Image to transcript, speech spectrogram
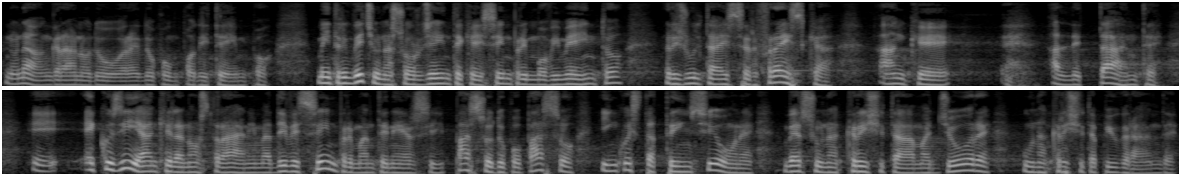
non ha un gran odore dopo un po' di tempo, mentre invece una sorgente che è sempre in movimento risulta essere fresca, anche eh, allettante. E, e così anche la nostra anima deve sempre mantenersi passo dopo passo in questa tensione verso una crescita maggiore, una crescita più grande.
